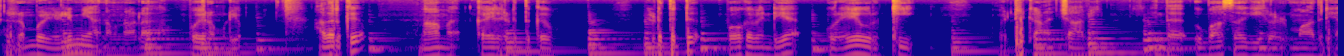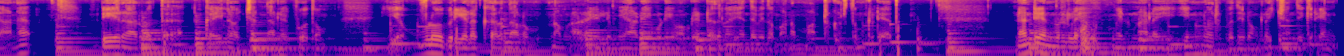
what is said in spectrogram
ரொம்ப எளிமையாக நம்மளால் போயிட முடியும். அதற்கு நாம் கையில் எடுத்துக்க எடுத்துட்டு போக வேண்டிய ஒரே ஒரு கீ வெற்றிக்கான சாவி. இந்த உபாசகிகள் மாதிரியான பேரார்வத்தை கையில் வச்சுருந்தாலே போதும். எவ்வளோ பெரிய இலக்காக இருந்தாலும் நம்மளால் எளிமையாக அடைய முடியும் அப்படின்றதுல எந்த விதமான மாற்று கருத்தும் கிடையாது. நன்றி நண்பர்களே மேலும் நாளை இன்னொரு பதில் உங்களை சந்திக்கிறேன்.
